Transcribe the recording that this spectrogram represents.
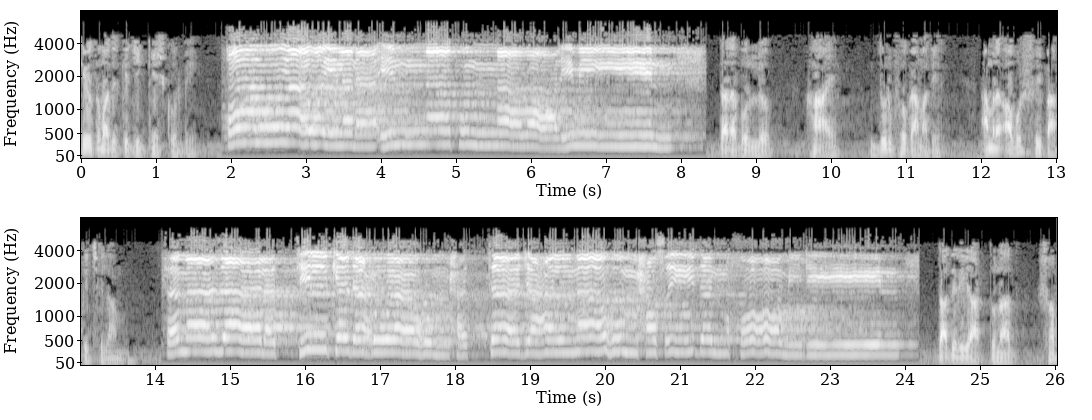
কেউ তোমাদেরকে জিজ্ঞেস করবে। তারা বলল হায় দুর্ভোগ আমাদের। আমরা অবশ্যই পাপী ছিলাম فما زالت تلك دعواهم حتى جعلناهم حصيدا خامدين তাদের এই আর্তনাদ সব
